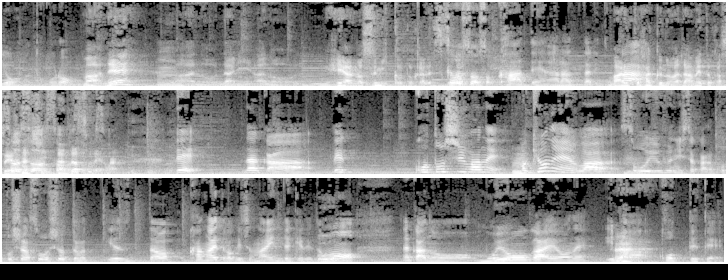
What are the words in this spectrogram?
ようなところ。あまあね、うん。あの何？あの部屋の隅っことかですか？そうそうそう。カーテン洗ったりとか。丸く履くのはダメとかそういう話なんだそれは。でなんかで今年はね、うん。まあ、去年はそういうふうにしたから今年はそうしようって言った考えたわけじゃないんだけれどもなんかあの模様替えをね今はい凝ってて、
